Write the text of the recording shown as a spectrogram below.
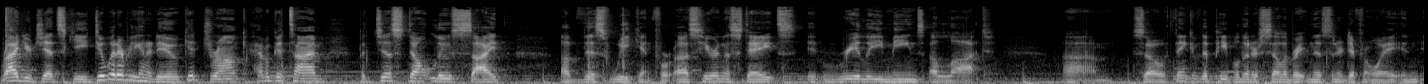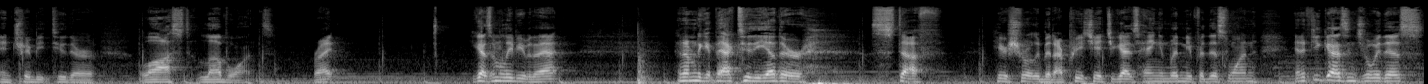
ride your jet ski, do whatever you're going to do, get drunk, have a good time, but just don't lose sight of this weekend. For us here in the States, it really means a lot. Um, so think of the people that are celebrating this in a different way and, in tribute to their lost loved ones, right? You guys, I'm going to leave you with that. And I'm going to get back to the other stuff here shortly, but I appreciate you guys hanging with me for this one. And if you guys enjoy this,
